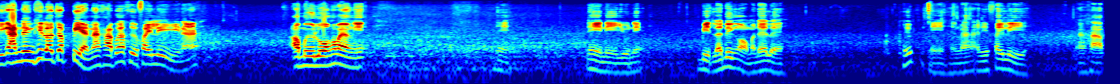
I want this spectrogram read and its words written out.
อีกอันหนึ่งที่เราจะเปลี่ยนนะครับก็คือไฟหลีนะ เอามือล้วงเข้าไปตรงนี้ นี่นี่นี่อยู่นี่ บิดแล้วดึงออกมาได้เลยฮึบนี่เห็นไหมอันนี้ไฟหลีนะครับ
